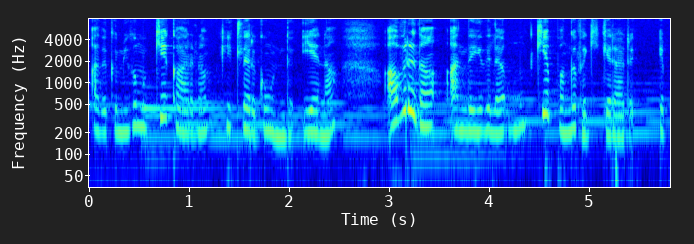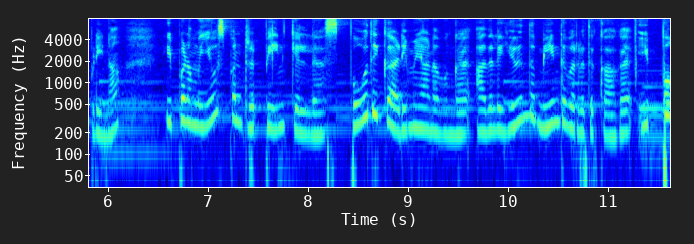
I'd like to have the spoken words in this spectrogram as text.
அதுக்கு மிக முக்கிய காரணம் ஹிட்லருக்கும் உண்டு. ஏன்னா அவர் தான் அந்த இதில் முக்கிய பங்கு வகிக்கிறாரு. எப்படின்னா இப்போ நம்ம யூஸ் பண்ணுற பெயின் கில்லர்ஸ் போதைக்கு அடிமையானவங்க அதில் இருந்து மீண்டு வர்றதுக்காக இப்போ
